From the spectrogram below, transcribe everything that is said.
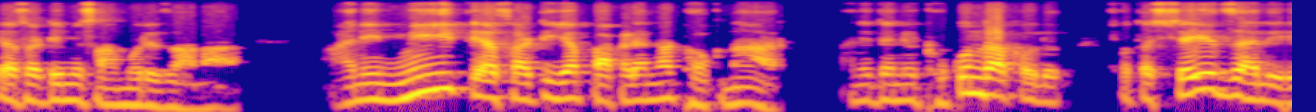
त्यासाठी मी सामोरे जाणार. आणि मी त्यासाठी या पाकड्यांना ठोकणार. आणि त्यांनी ठोकून दाखवलं. स्वतः शहीद झाले.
